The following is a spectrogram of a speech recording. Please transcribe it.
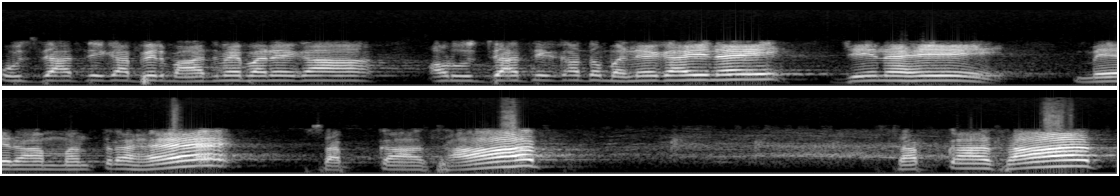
उस जाति का फिर बाद में बनेगा, और उस जाति का तो बनेगा ही नहीं। जी नहीं। मेरा मंत्र है, सबका साथ सबका साथ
